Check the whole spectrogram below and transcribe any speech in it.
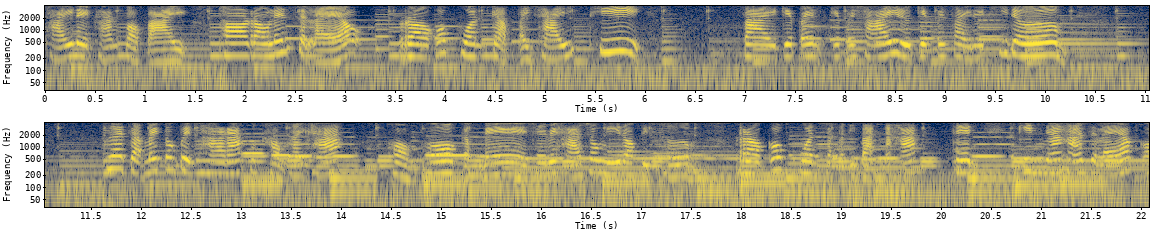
ใช้ในครั้งต่อไป พอเราเล่นเสร็จแล้ว เราก็ควรกลับไปใช้ที่ใส่เก็บไปเก็บไปใช้หรือเก็บไปใส่ในที่เดิม เพื่อจะไม่ต้องเป็นภาระของใครคะ ของพ่อกับแม่ใช่ไหมคะ ช่วงนี้เราปิดเทอม เราก็ควรจะปฏิบัตินะคะ เช่น กินอาหารเสร็จแล้วก็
